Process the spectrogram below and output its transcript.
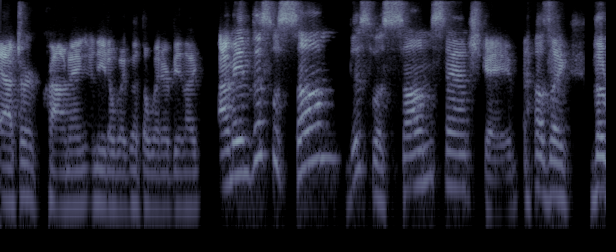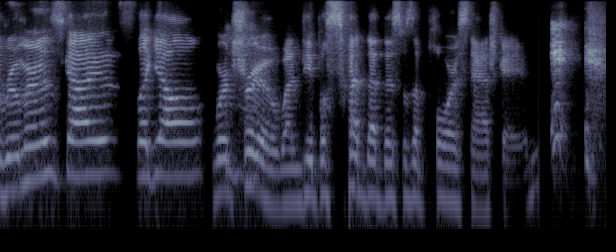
after crowning Anita Wigl'it the winner, being like, I mean, this was some, this was some snatch game. And I was like, the rumors, guys, like y'all, were Mhm. true when people said that this was a poor snatch game. It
